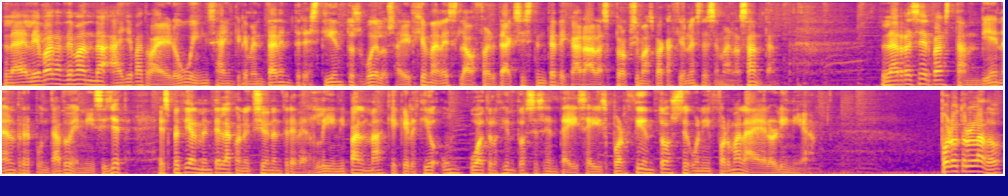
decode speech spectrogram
La elevada demanda ha llevado a Aerowings a incrementar en 300 vuelos adicionales la oferta existente de cara a las próximas vacaciones de Semana Santa. Las reservas también han repuntado en EasyJet, especialmente la conexión entre Berlín y Palma, que creció un 466% según informa la aerolínea. Por otro lado,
